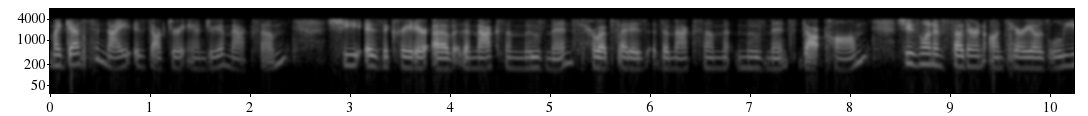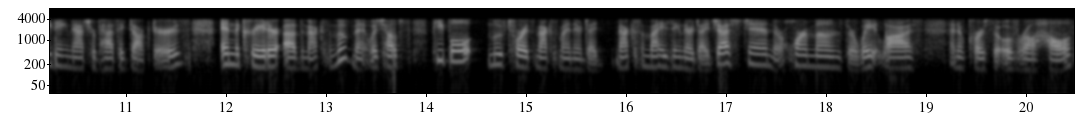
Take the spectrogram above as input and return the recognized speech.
my guest tonight is Dr. Andrea Maxim. She is the creator of the Maxim Movement. Her website is themaximmovement.com. She's one of Southern Ontario's leading naturopathic doctors and the creator of the Maxim Movement, which helps people move towards maximizing their, di- maximizing their digestion, their hormones, their weight loss, and of course, their overall health.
